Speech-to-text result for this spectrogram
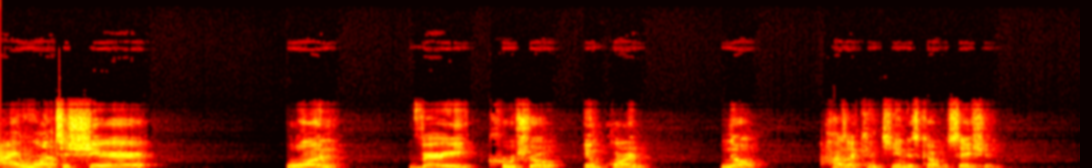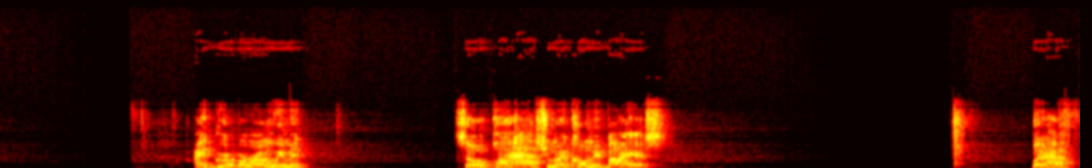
I want to share one very crucial, important note as I continue this conversation. I grew up around women. So perhaps you might call me biased. But I've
